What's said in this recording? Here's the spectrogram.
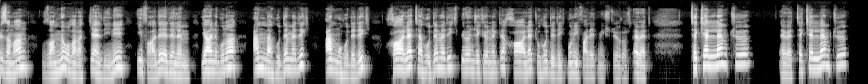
zaman zamme olarak geldiğini ifade edelim. Yani buna ammehu demedik, ammuhu dedik. Haletehu demedik. Bir önceki örnekte haletuhu dedik. Bunu ifade etmek istiyoruz. Evet. Tekellemtü Evet, tekellemtü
